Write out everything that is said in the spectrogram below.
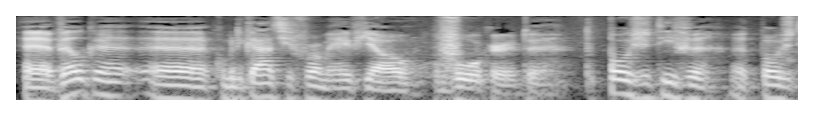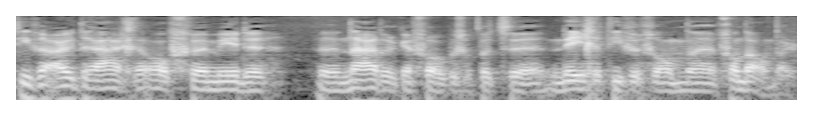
Eh, welke eh, communicatievorm heeft jouw voorkeur? De, de positieve, het positieve uitdragen of eh, meer de eh, nadruk en focus op het eh, negatieve van, eh, van de ander?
